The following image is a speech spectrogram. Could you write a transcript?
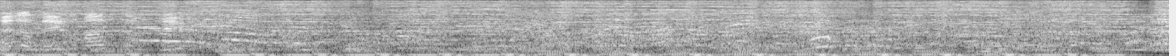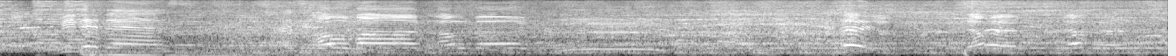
Net als deze man, ook dik. Wie dit is? Oude man, oude man. Hey. Jammer, jammer.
